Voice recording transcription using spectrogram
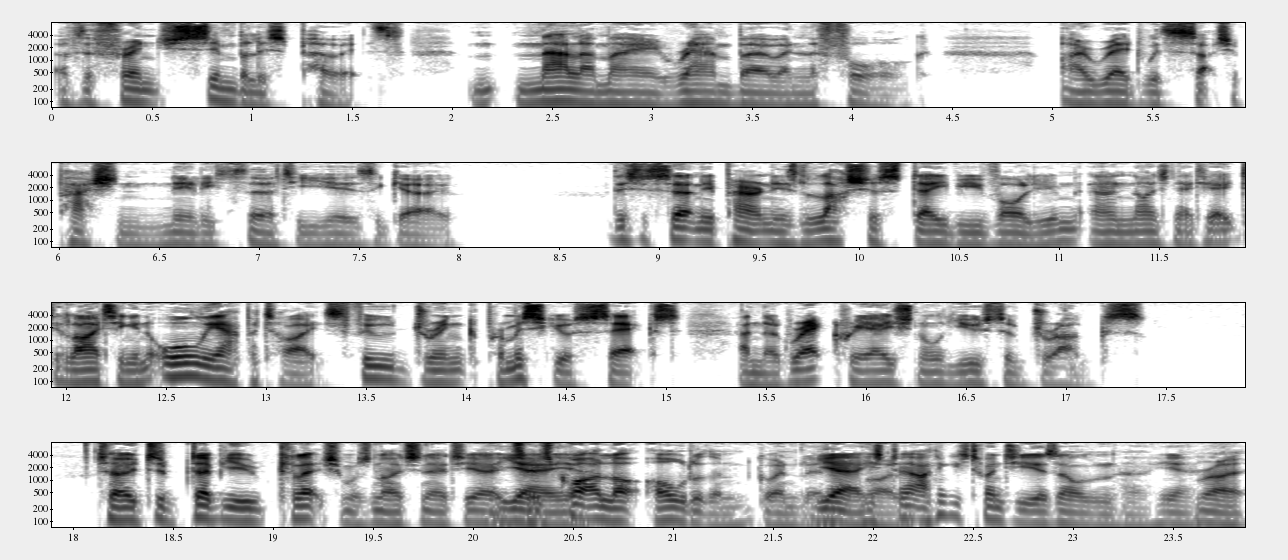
of the French symbolist poets, Mallarmé, Rimbaud, and Laforgue. I read with such a passion nearly 30 years ago. This is certainly apparent in his luscious debut volume in 1988, delighting in all the appetites food, drink, promiscuous sex, and the recreational use of drugs. So his debut collection was 1988. so Yeah, he's yeah. quite a lot older than Gwendoline. Yeah, he's, Riley. I think he's 20 years older than her, yeah. right.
